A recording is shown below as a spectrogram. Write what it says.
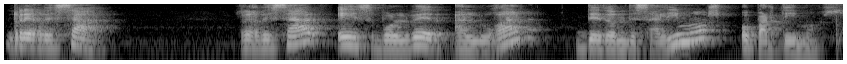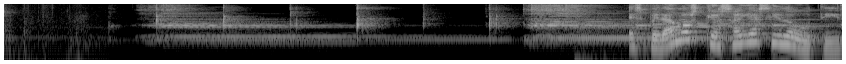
Regresar. Regresar es volver al lugar de donde salimos o partimos. Esperamos que os haya sido útil.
